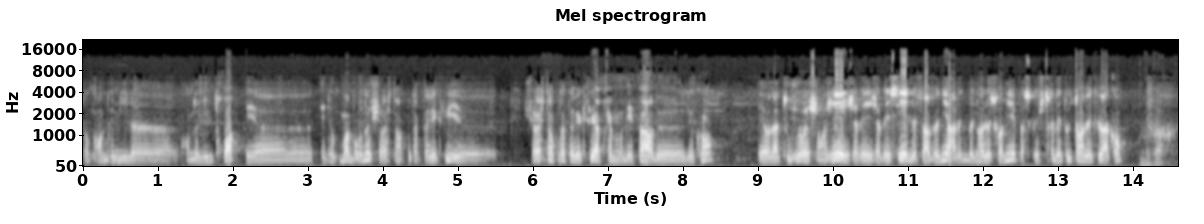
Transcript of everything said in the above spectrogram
donc en 2000, euh, en 2003. Et, euh, et donc moi, Bruno, je suis resté en contact avec lui. euh, je suis resté en contact avec lui après mon départ de, de Caen. Et on a toujours échangé. J'avais, j'avais essayé de le faire venir avec Benoît Le Soimier parce que je traînais tout le temps avec eux à Caen. D'accord.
